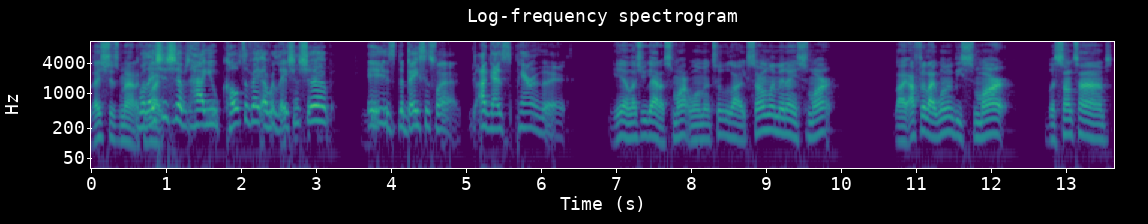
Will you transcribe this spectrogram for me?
Relationships matter. 'cause, like, Relationships, how you cultivate a relationship, is the basis for, I guess, parenthood. Yeah, unless you got a smart woman too. Like some women ain't smart. Like I feel like women be smart, but sometimes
